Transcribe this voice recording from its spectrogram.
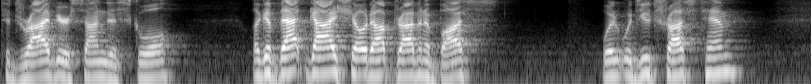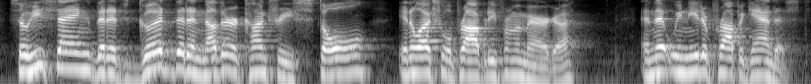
to drive your son to school? Like if that guy showed up driving a bus, would, would you trust him? So he's saying that it's good that another country stole intellectual property from America and that we need a propagandist.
